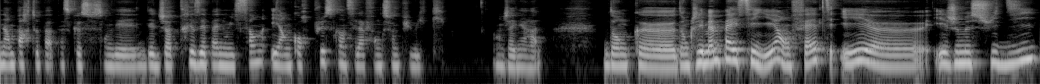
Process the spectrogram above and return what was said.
n'en partent pas parce que ce sont des, des, jobs très épanouissants et encore plus quand c'est la fonction publique en général. Donc donc j'ai même pas essayé en fait et, et je me suis dit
